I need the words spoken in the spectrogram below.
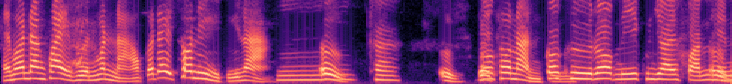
ให้มาดังไฟเพิ่นมันหนาวก็ได้เท่านี้ตีนางอืมเออค่ะเออได้เท่านั้นติก็คือรอบนี้คุณยายฝันเออเห็น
